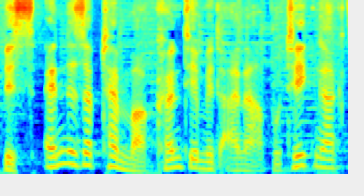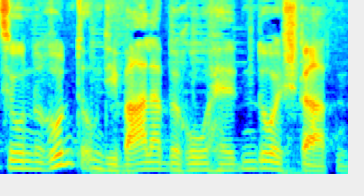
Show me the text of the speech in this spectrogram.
Bis Ende September könnt ihr mit einer Apothekenaktion rund um die Wala Bürohelden durchstarten.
